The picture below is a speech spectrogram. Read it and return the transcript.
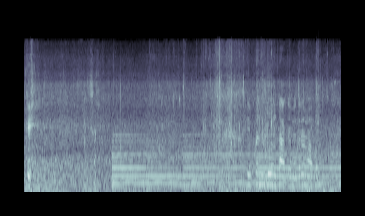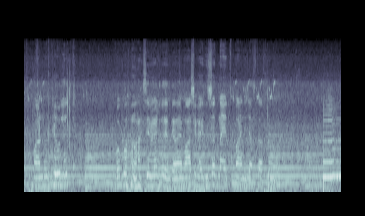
ओके हे पण दोन ताटे मित्रांनो आपण मांडून ठेवलेत. बघू मासे भेटत आहेत का नाही? मासे काही दिसत नाहीत पाणी जास्त असल्यामुळे.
